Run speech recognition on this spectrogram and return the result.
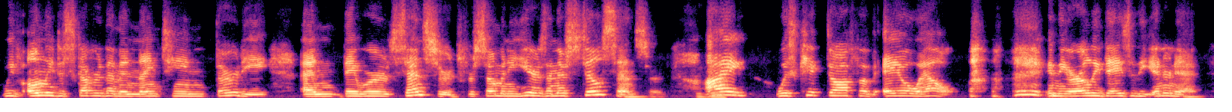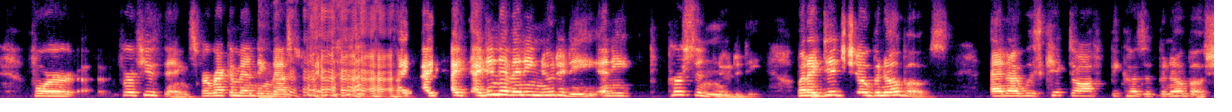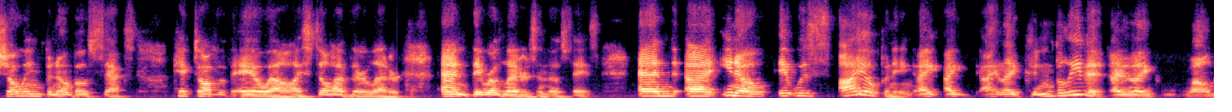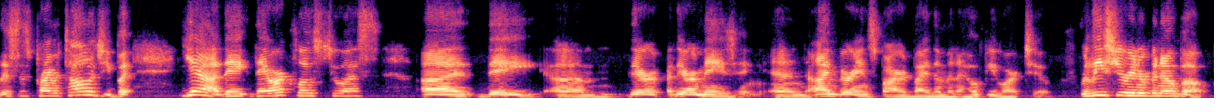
We've only discovered them in 1930, and they were censored for so many years, and they're still censored. Mm-hmm. I was kicked off of AOL in the early days of the internet for for a few things, for recommending masturbation. I, I, I I didn't have any nudity, any person nudity, but I did show bonobos. And I was kicked off because of bonobos, showing bonobo sex, kicked off of AOL. I still have their letter. And they wrote letters in those days. And, uh, you know, it was eye opening. I, I, I like couldn't believe it. I like, well, this is primatology. But yeah, they, they are close to us. Uh, they, um, they're, they're amazing. And I'm very inspired by them. And I hope you are too. Release your inner bonobo.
